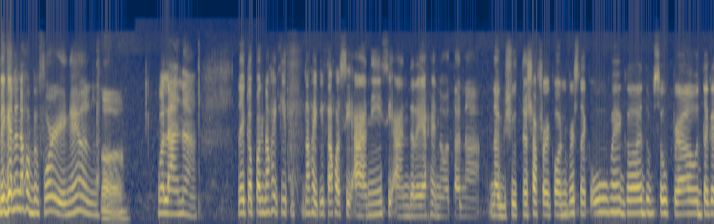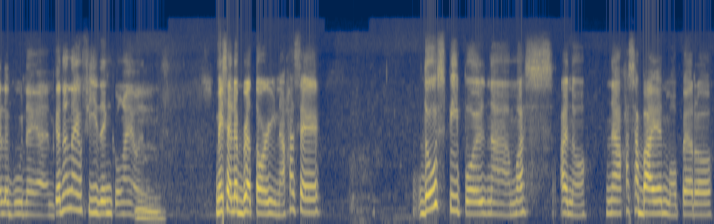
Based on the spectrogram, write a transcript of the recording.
May ganun ako before eh. Ngayon, Oo. wala na. Like kapag nakikita, nakikita ko si Annie, si Andrea Henota na nag-shoot na siya for Converse, like, oh my God, I'm so proud, taga Laguna yan. Ganun na yung feeling ko ngayon. Mm. May celebratory na kasi those people na mas, ano, na kasabayan mo pero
